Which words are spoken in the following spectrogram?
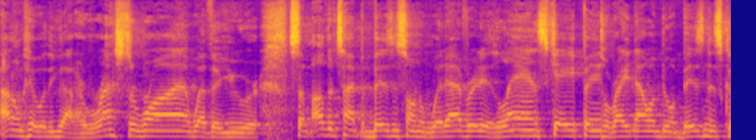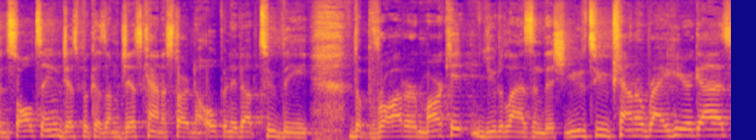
I don't care whether you got a restaurant, whether you're some other type of business owner, whatever it is, landscaping. So right now I'm doing business consulting just because I'm just kind of starting to open it up to the the broader market, utilizing this YouTube channel right here, guys.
